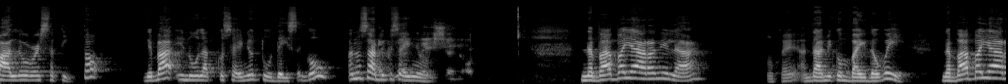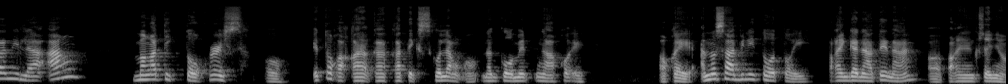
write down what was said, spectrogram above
followers sa TikTok. 'Di ba? Inulat ko sa inyo two days ago. Anong sabi ko sa inyo? Nababayaran nila, okay, ang dami kong by the way, nababayaran nila ang mga TikTokers. Oh, ito kaka- kaka-text ko lang, oh, nag-comment nga ako eh. Okay, ano sabi ni Totoy? Pakinggan natin ha. Oh, pakinggan ko sa inyo.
